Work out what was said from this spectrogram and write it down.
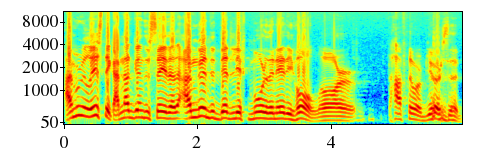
I'm realistic. I'm not going to say that I'm going to deadlift more than Eddie Hall or Hafthor Björnsson.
